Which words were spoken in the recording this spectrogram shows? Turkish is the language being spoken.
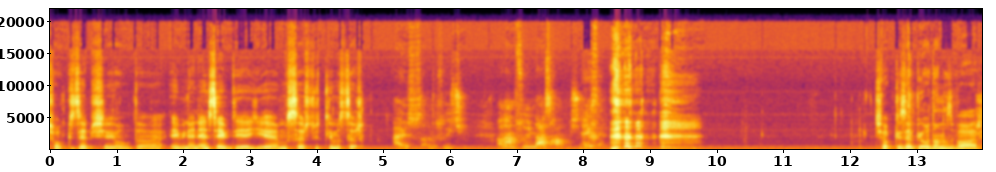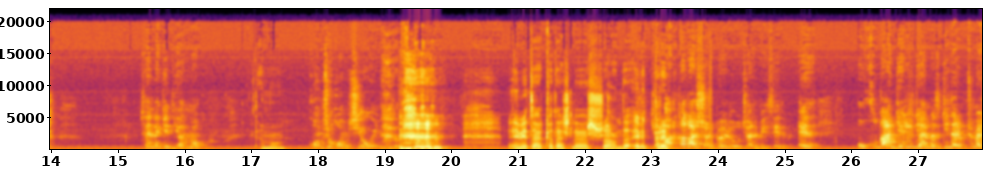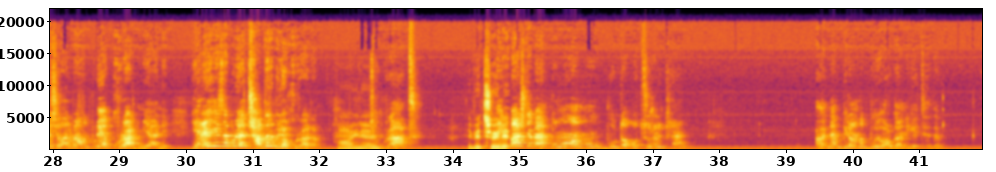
Çok güzel bir şey oldu. Evinin en sevdiği e, mısır, sütlü mısır. Ay susadım su içeyim. Anam suyun da az kalmış. Neyse. Çok güzel bir odanız var. Sen de git yanıma. Tamam. Komşu komşuya oynarım. Evet arkadaşlar şu anda evet pre- arkadaşlar böyle olacağını bilseydim. Ev, okuldan gelir gelmez giderim tüm eşyalarımı alıp buraya kurardım yani. Gerekirse buraya çadır bile kurarım. aynen. Çok rahat. Evet şöyle İlk başta ben bunu burada otururken annem bir anda bu yorganı getirdim.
